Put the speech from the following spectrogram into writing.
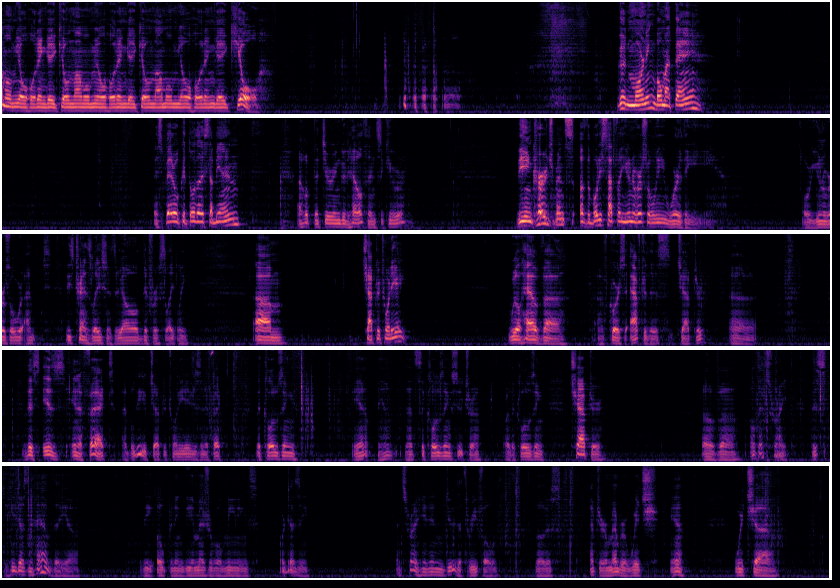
Namo Kyo, Namo Kyo, Namo Kyo. Good morning, bon matin. Espero que todo está bien. I hope that you're in good health and secure. The encouragements of the Bodhisattva universally worthy. Or universal, I'm, these translations, they all differ slightly. Um, chapter 28. We'll have, uh, of course, after this chapter, uh, this is in effect, I believe, chapter 28 is in effect the closing yeah, yeah, that's the closing sutra or the closing chapter of. Uh, oh, that's right. This he doesn't have the uh, the opening, the immeasurable meanings, or does he? That's right. He didn't do the threefold lotus. I have to remember which. Yeah, which uh,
